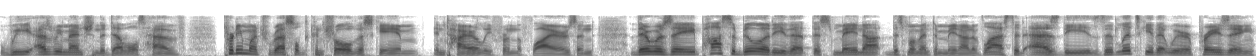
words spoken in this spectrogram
we, as we mentioned, the Devils have pretty much wrestled control of this game entirely from the Flyers. And there was a possibility that this may not, this momentum may not have lasted, as the Zidlicky that we were praising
